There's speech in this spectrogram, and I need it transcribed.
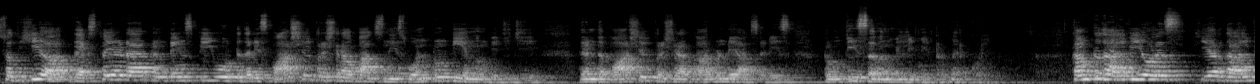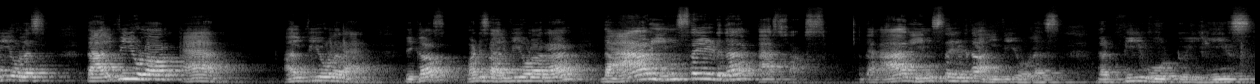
So here the expired air contains PO2 that is partial pressure of oxygen is 120 mm mmHg. Then the partial pressure of carbon dioxide is 27 millimeter mercury. Come to the alveolus. Here the alveolus, the alveolar air, alveolar air. Because what is alveolar air? The air inside the air sacs. The air inside the alveolus. That PO2 is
